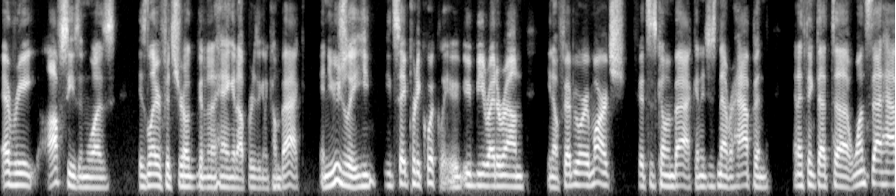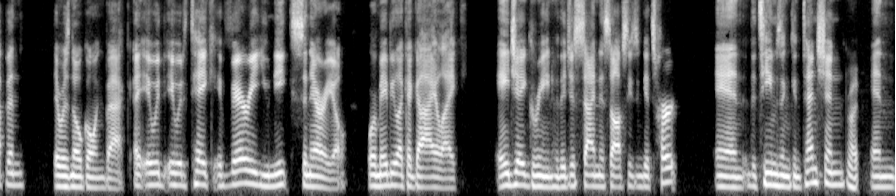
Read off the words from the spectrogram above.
every offseason was, is Larry Fitzgerald going to hang it up or is he going to come back? And usually he'd, he'd say pretty quickly, it'd be right around, you know, February, March, Fitz is coming back, and it just never happened. And I think that uh, once that happened, there was no going back. It would it would take a very unique scenario where maybe like a guy like AJ Green, who they just signed this offseason, gets hurt and the team's in contention. Right. And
